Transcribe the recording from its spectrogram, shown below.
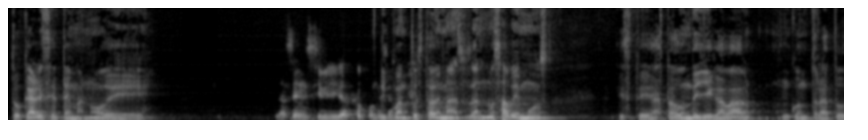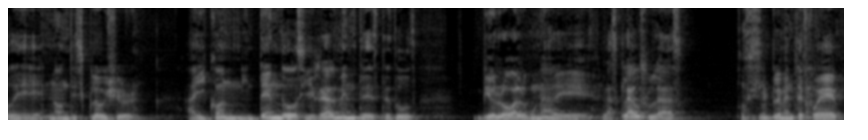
tocar ese tema, ¿no? De, la sensibilidad de japonesa. cuánto está de más. O sea, no sabemos este, hasta dónde llegaba un contrato de non-disclosure ahí con Nintendo, si realmente este dude violó alguna de las cláusulas, o si simplemente fue,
